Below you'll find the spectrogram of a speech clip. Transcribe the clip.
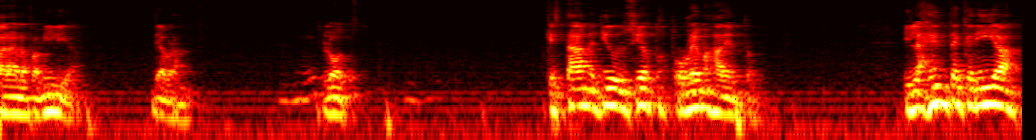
para la familia de Abraham. Lot, que estaba metido en ciertos problemas adentro. Y la gente quería,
